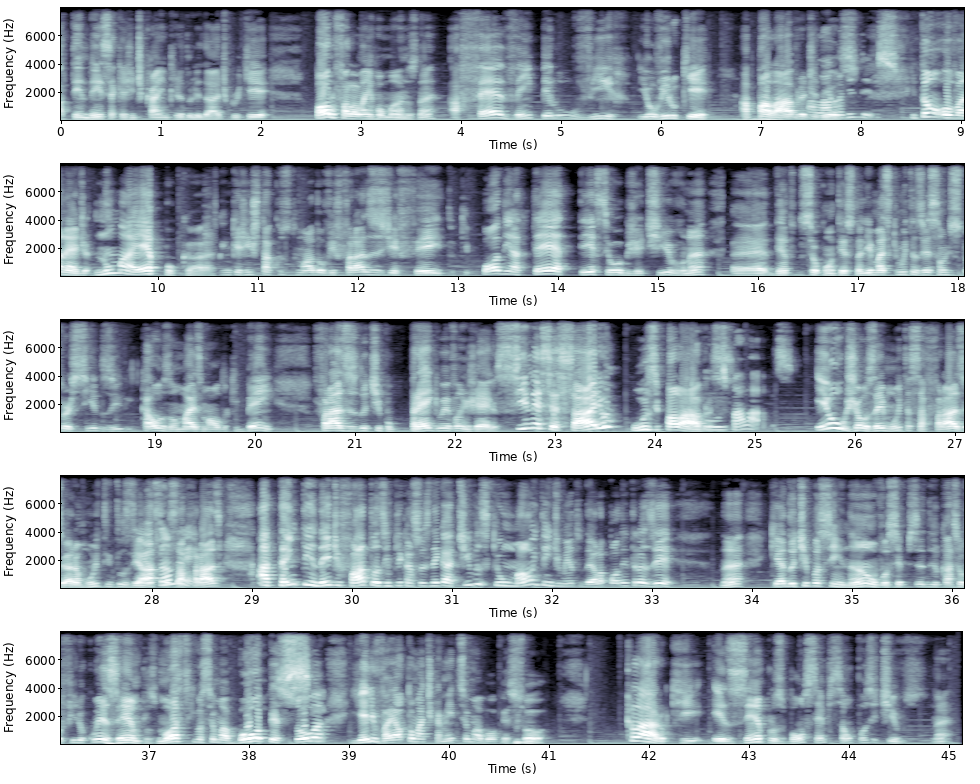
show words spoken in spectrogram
a tendência é que a gente caia em incredulidade, porque Paulo fala lá em Romanos, né? A fé vem pelo ouvir. E ouvir o quê? A palavra, de, palavra Deus. de Deus. Então, ô Vanédia, numa época em que a gente está acostumado a ouvir frases de efeito, que podem até ter seu objetivo, né, é, dentro do seu contexto ali, mas que muitas vezes são distorcidos e causam mais mal do que bem, frases do tipo pregue o evangelho. Se necessário, use palavras. Use palavras. Eu já usei muito essa frase, eu era muito entusiasta dessa frase, até entender de fato as implicações negativas que um mau entendimento dela podem trazer né? Que é do tipo assim, não, você precisa educar seu filho com exemplos. Mostre que você é uma boa pessoa Sim. e ele vai automaticamente ser uma boa pessoa. Claro que exemplos bons sempre são positivos, né?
